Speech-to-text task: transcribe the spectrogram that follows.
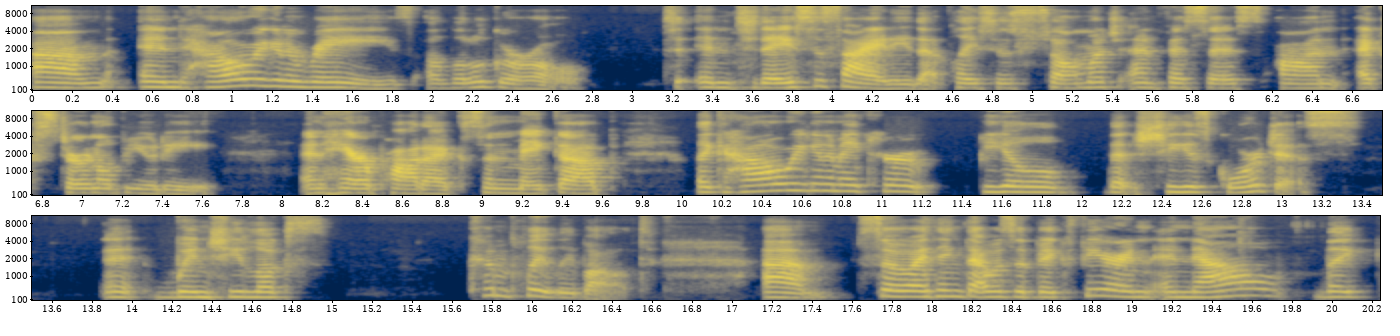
Um, and how are we going to raise a little girl to, in today's society that places so much emphasis on external beauty and hair products and makeup? Like, how are we going to make her feel that she is gorgeous eh, when she looks completely bald? Um, so I think that was a big fear. And, and now, like,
